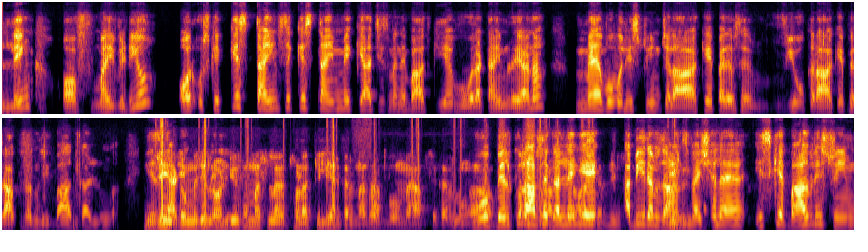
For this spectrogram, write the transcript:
लिंक ऑफ़ माई वीडियो और उसके किस टाइम से किस टाइम में क्या चीज़ मैंने बात की है वो वाला टाइम रहा ना मैं वो वाली स्ट्रीम चला के पहले उसे व्यू करा के फिर आपके साथ बात कर लूँगा। जी, जी, मुझे लॉन्डियो का मसला थोड़ा क्लियर करना था वो मैं आपसे कर लूँगा वो बिल्कुल आपसे कर लेंगे। अभी रमज़ान स्पेशल है इसके बाद वाली स्ट्रीम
